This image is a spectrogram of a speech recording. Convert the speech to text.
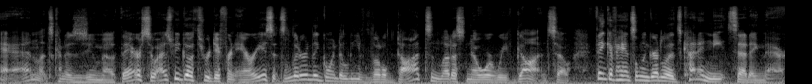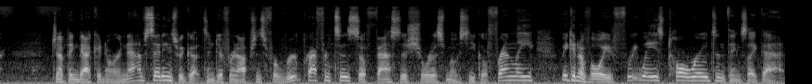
and let's kind of zoom out there. So as we go through different areas, it's literally going to leave little dots and let us know where we've gone. So think of Hansel and Gretel, it's kind of neat setting there. Jumping back into our nav settings, we've got some different options for route preferences, so fastest, shortest, most eco-friendly. We can avoid freeways, toll roads, and things like that.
